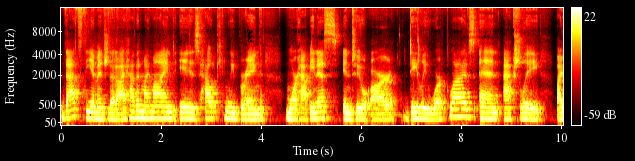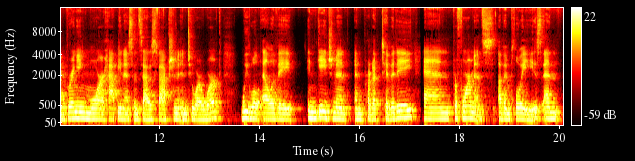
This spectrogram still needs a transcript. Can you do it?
that's the image that i have in my mind is how can we bring more happiness into our daily work lives and actually by bringing more happiness and satisfaction into our work we will elevate engagement and productivity and performance of employees. And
